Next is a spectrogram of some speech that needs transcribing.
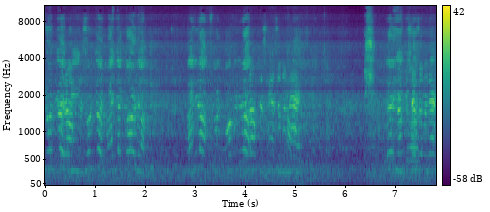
Doing good, Pete. Doing good. Ride that guard up. Ride it up. Start bumping it up. His hands on the neck. There you His hands go. on the neck.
